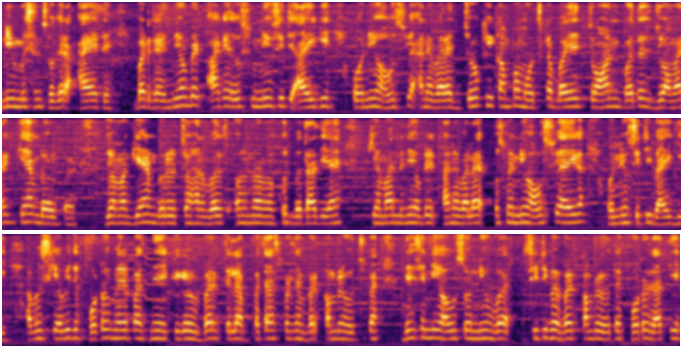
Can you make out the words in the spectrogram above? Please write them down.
न्यू मिशन वगैरह आए थे। बट गए न्यू अपडेट आगे उसमें न्यू सिटी आएगी और न्यू हाउस भी आने वाला है, जो कि कंफर्म हो चुका है चौहान ब्रदर्स जो हमारे गेम डेवलपर जो हमारे गेम डेवलपर चौहान ब्रदर्स उन्होंने खुद बता दिया है कि हमारे न्यू अपडेट आने वाला है, उसमें न्यू हाउस भी आएगा और न्यू सिटी भी आएगी। अब उसकी अभी तो फ़ोटो मेरे पास नहीं है, क्योंकि वर्क चला, पचास परसेंट वर्क कंप्लीट हो चुका है। जैसे न्यू हाउस और न्यू सिटी पर वर्क कंप्लीट होता है फ़ोटो जाती है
